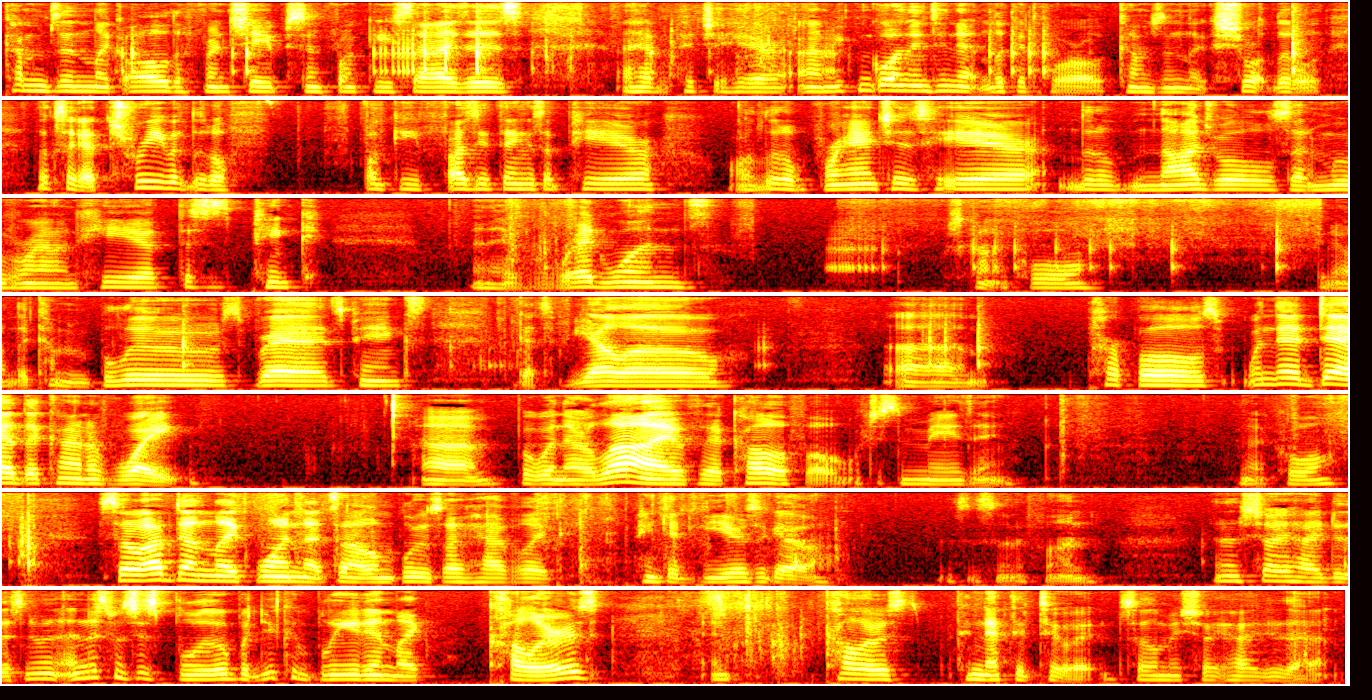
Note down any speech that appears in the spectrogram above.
comes in like all different shapes and funky sizes. I have a picture here. Um, you can go on the internet and look at coral. It comes in like short little, looks like a tree with little funky fuzzy things up here or little branches here, little nodules that move around here. This is pink, and they have red ones, which is kind of cool. You know, they come in blues, reds, pinks. Got some yellow, um, purples. When they're dead, they're kind of white. Um, but when they're alive, they're colorful, which is amazing. Isn't that cool? So I've done like one that's all in blues I have like painted years ago. This is kind of fun. And I'll show you how to do this. And this one's just blue, but you can bleed in like colors and colors connected to it. So let me show you how to do that.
